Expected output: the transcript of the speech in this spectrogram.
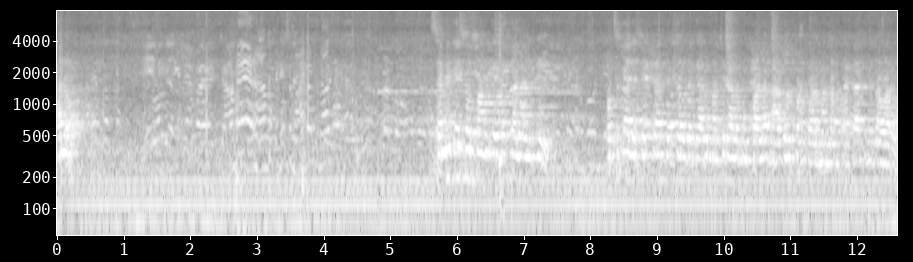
హలో. శనికేశ్వర స్వామి దేవస్థానానికి పుచ్చకాయల శేఖర్ చౌదరి గారు మచిరాల ముప్పాళ్ళ నాగులపురపాడు మండలం ప్రకాశ్ వారు.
